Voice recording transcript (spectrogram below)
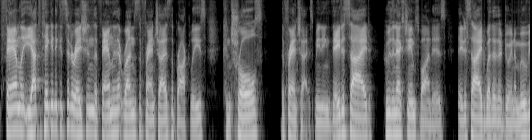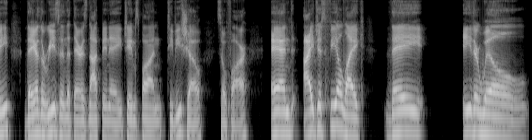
family you have to take into consideration the family that runs the franchise the broccoli's controls the franchise meaning they decide who the next james bond is. They decide whether they're doing a movie. They are the reason that there has not been a james bond tv show so far. And i just feel like they either will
